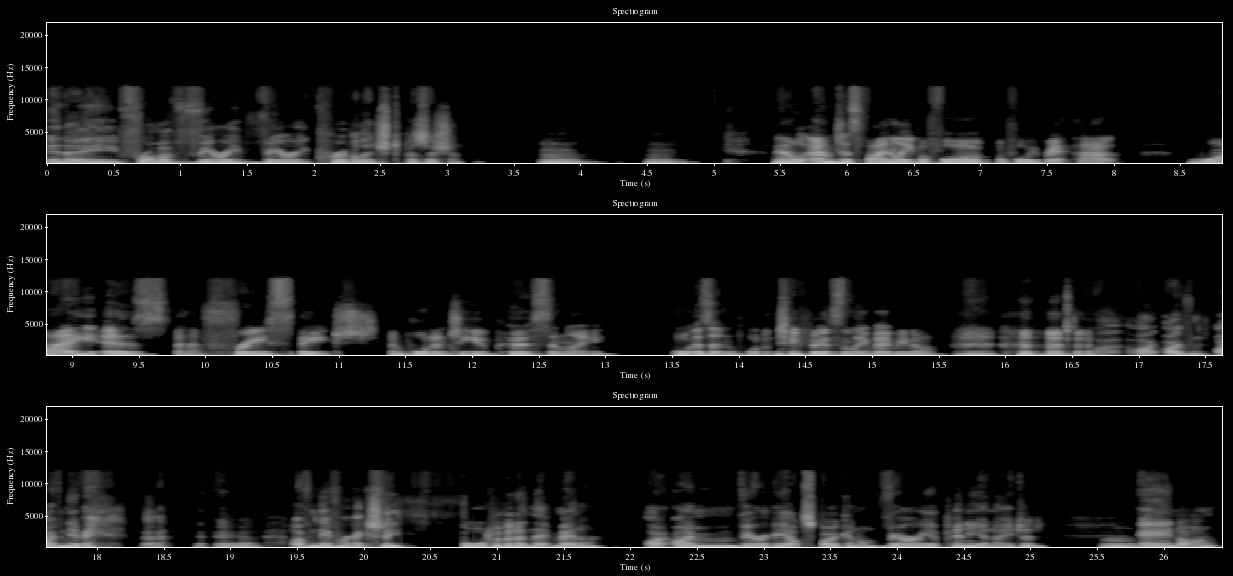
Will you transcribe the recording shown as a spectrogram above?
in a from a very very privileged position. Mm, mm. Now, um, just finally before before we wrap up, why is uh, free speech important to you personally? Or is it important to you personally? Maybe not. well, I, have I've never yeah, I've never actually thought of it in that manner. I, am very outspoken. I'm very opinionated, mm. and I'm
